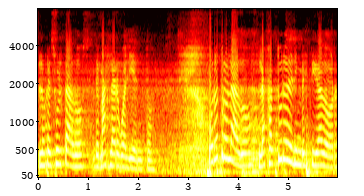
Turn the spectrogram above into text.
los resultados de más largo aliento. Por otro lado, la factura del investigador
